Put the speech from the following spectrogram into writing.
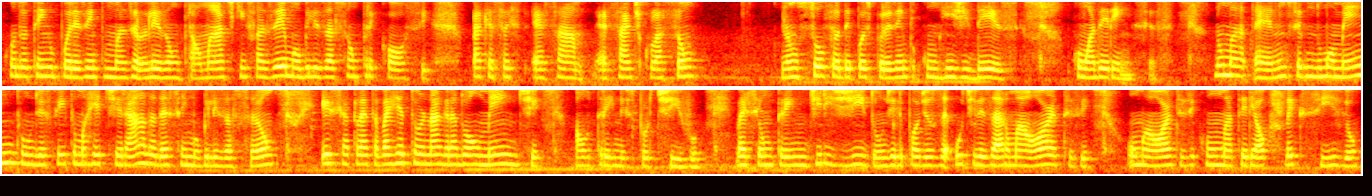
quando eu tenho, por exemplo, uma lesão traumática, em fazer mobilização precoce, para que essa, essa, essa articulação não sofra depois, por exemplo, com rigidez, com aderências. Numa, é, num segundo momento, onde é feita uma retirada dessa imobilização, esse atleta vai retornar gradualmente ao treino esportivo. Vai ser um treino dirigido, onde ele pode usar, utilizar uma órtese, uma órtese com um material flexível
